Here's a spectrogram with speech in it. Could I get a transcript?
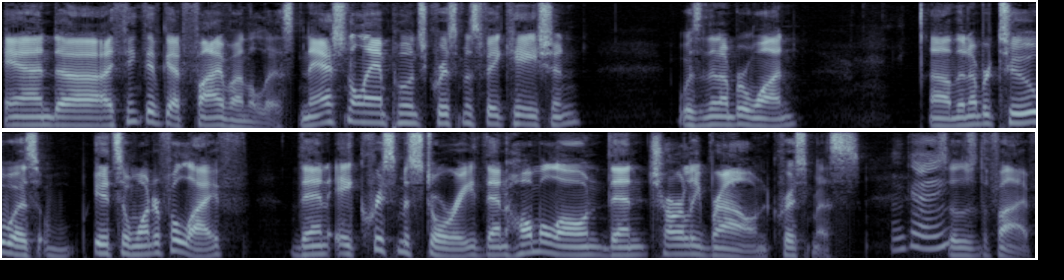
And uh, I think they've got five on the list. National Lampoon's Christmas Vacation was the number one. Uh, the number two was It's a Wonderful Life. Then A Christmas Story. Then Home Alone. Then Charlie Brown Christmas. Okay. So those are the five.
